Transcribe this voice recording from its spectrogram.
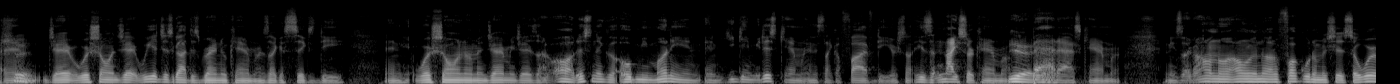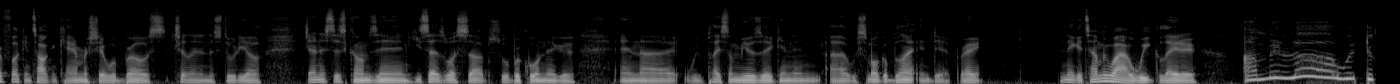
shit. And we're showing Jerry. We had just got this brand new camera. It's like a 6D, and we're showing him. And Jeremy J's like, "Oh, this nigga owed me money, and, and he gave me this camera, and it's like a 5D or something. He's a nicer camera, Yeah, yeah. badass camera." And he's like, "I don't know, I don't even know how to fuck with him and shit." So we're fucking talking camera shit with bros, chilling in the studio. Genasis comes in. He says, "What's up?" Super cool nigga, and uh, we play some music, and then uh, we smoke a blunt and dip. Right, nigga, tell me why a week later. I'm in love with the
